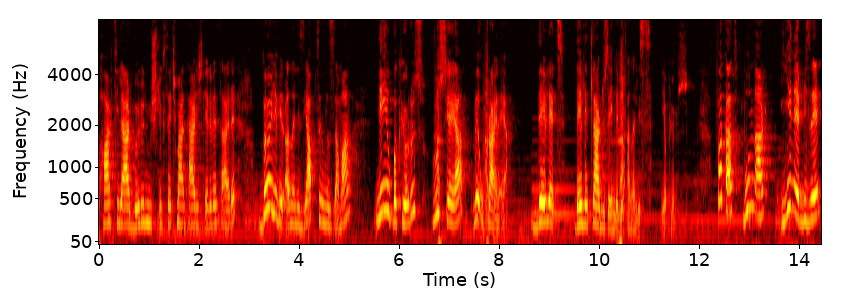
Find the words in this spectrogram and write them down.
partiler, bölünmüşlük, seçmen tercihleri vesaire böyle bir analiz yaptığımız zaman neye bakıyoruz? Rusya'ya ve Ukrayna'ya. Devlet, devletler düzeyinde bir analiz yapıyoruz. Fakat bunlar yine bize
